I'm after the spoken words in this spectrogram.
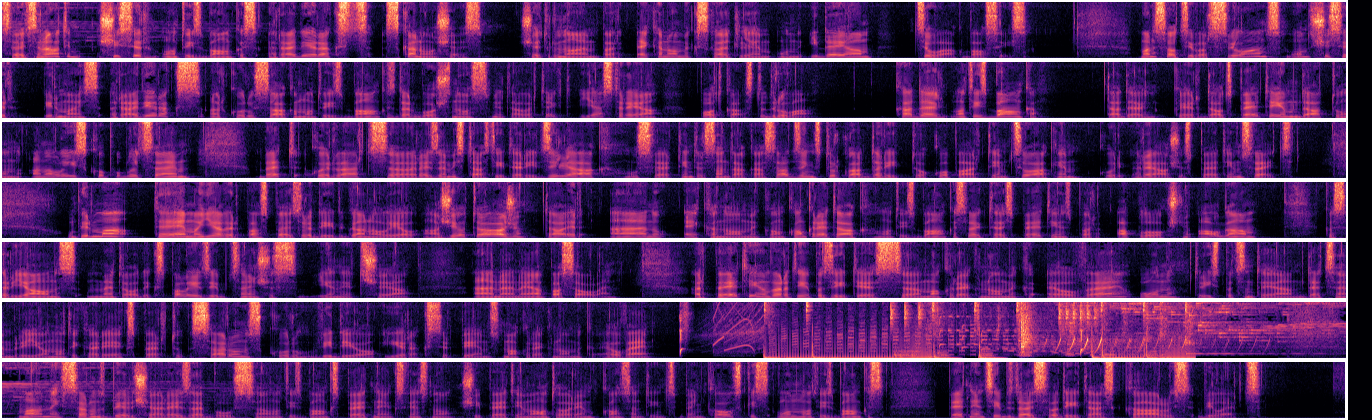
Sveicināti! Šis ir Latvijas Bankas raidieraksts Skanošais. Šeit runājam par ekonomikas skaitļiem un idejām cilvēku balsīs. Mani sauc Ivars Vilāns, un šis ir pirmais raidieraksts, ar kuru uzsākam Latvijas Bankas darbošanos, ja tā var teikt, jāstarajā podkāstu druvā. Kādēļ Latvijas Banka? Tādēļ, ka ir daudz pētījumu, datu un analīzes, ko publicējam, bet ko ir vērts reizēm izstāstīt arī dziļāk, uzsvērt interesantākās atziņas, turklāt darīt to kopā ar tiem cilvēkiem, kuri reāli šos pētījumus veids. Un pirmā tēma jau ir paspējusi radīt gana lielu ažiotāžu. Tā ir ēnu ekonomika un konkrētāk Latvijas Bankas veiktais pētījums par aploksņu algām, kas ar jaunas metodikas palīdzību cenšas ieniet šajā ēnainajā pasaulē. Ar pētījumu varat iepazīties makroekonomika LV, un 13. decembrī jau notika arī ekspertu sarunas, kuru video ieraksts ir pieejams makroekonomika LV. Mani sarunas biedri šajā reizē būs Latvijas Bankas pētnieks, viens no šī pētījuma autoriem, Konstantīns Beņkovskis, un Latvijas Bankas pētniecības daļas vadītājs Kārlis Vilērts.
